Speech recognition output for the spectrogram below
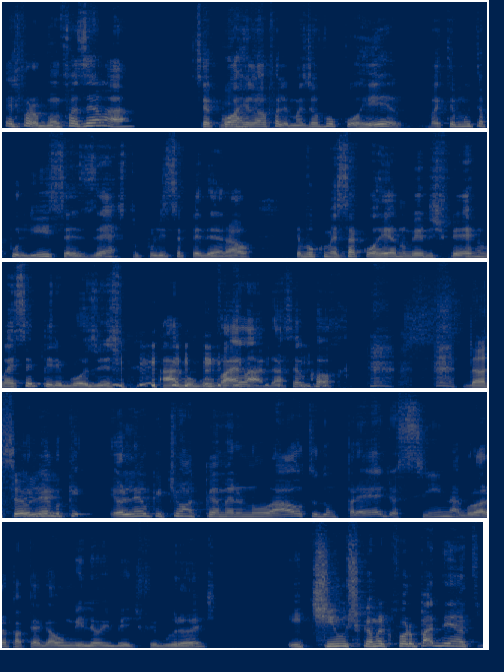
Eles falaram, vamos fazer lá. Você corre Nossa. lá, eu falei, mas eu vou correr, vai ter muita polícia, exército, polícia federal, eu vou começar a correr no meio dos ferros, não vai ser perigoso isso? Ah, Gugu, vai lá, dá seu corre. Dá seu eu lembro que Eu lembro que tinha uma câmera no alto de um prédio, assim, na Glória, para pegar um milhão e meio de figurantes, e tinha uns câmeras que foram para dentro,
